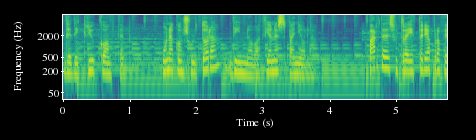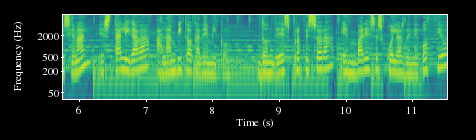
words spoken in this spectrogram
de The Crew Concept, una consultora de innovación española Parte de su trayectoria profesional está ligada al ámbito académico, donde es profesora en varias escuelas de negocio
